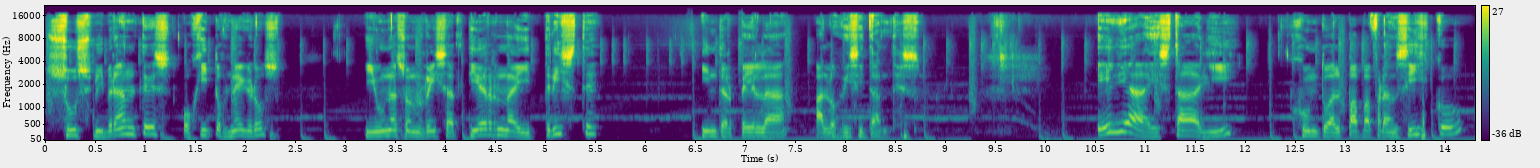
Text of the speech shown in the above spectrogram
sus vibrantes ojitos negros y una sonrisa tierna y triste interpela a los visitantes. Ella está allí junto al Papa Francisco,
